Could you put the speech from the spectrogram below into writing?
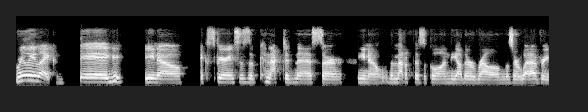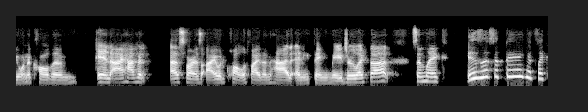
really like big, you know, experiences of connectedness or, you know, the metaphysical and the other realms or whatever you want to call them. And I haven't, as far as I would qualify them, had anything major like that. So I'm like, is this a thing? It's like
